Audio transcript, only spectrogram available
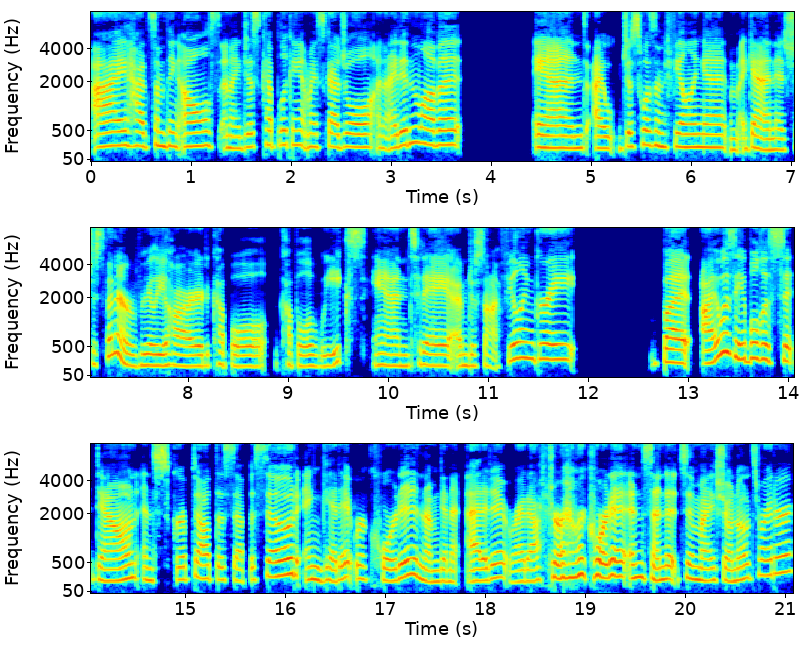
I had something else and I just kept looking at my schedule and I didn't love it and I just wasn't feeling it. Um, again, it's just been a really hard couple couple of weeks and today I'm just not feeling great. But I was able to sit down and script out this episode and get it recorded and I'm going to edit it right after I record it and send it to my show notes writer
